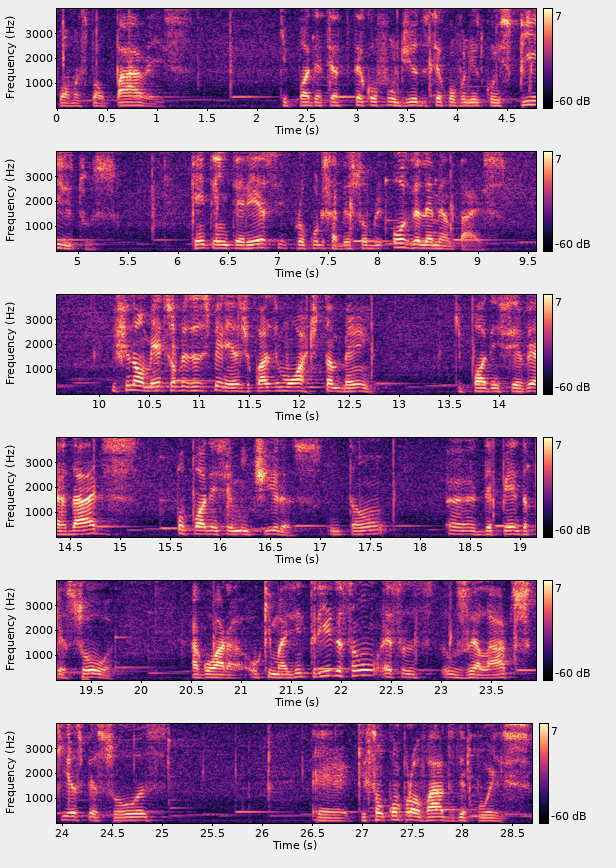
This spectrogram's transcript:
formas palpáveis, que podem até confundidos, ser confundidos com espíritos. Quem tem interesse, procure saber sobre os elementais. E finalmente sobre as experiências de quase morte também, que podem ser verdades ou podem ser mentiras. Então, é, depende da pessoa Agora, o que mais intriga são esses, os relatos que as pessoas é, que são comprovados depois.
